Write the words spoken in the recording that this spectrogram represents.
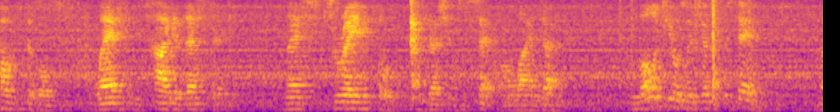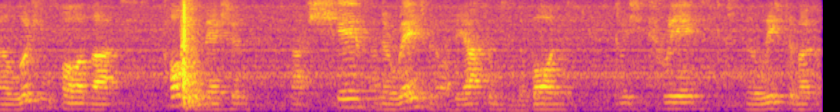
comfortable, less antagonistic, less strainful position to sit or lie down. Molecules are just the same. They're looking for that conformation, that shape and arrangement of the atoms and the bonds, which creates the least amount of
